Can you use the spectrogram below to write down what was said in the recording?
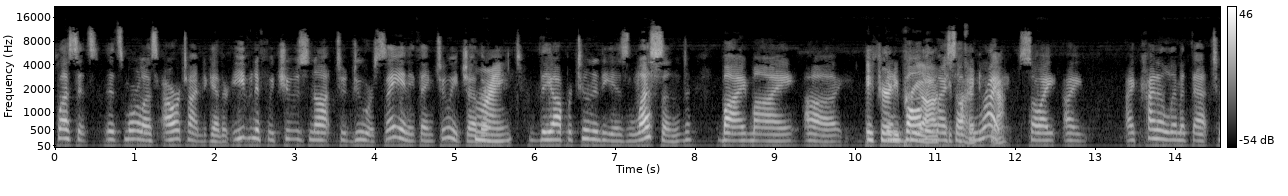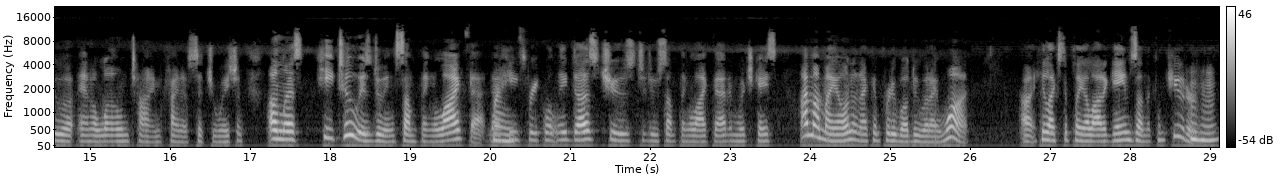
Plus it's it's more or less our time together. Even if we choose not to do or say anything to each other, Right. the opportunity is lessened by my uh If you're involving myself in writing. So I, I, I kind of limit that to a, an alone time kind of situation, unless he too is doing something like that. Now he frequently does choose to do something like that, in which case I'm on my own and I can pretty well do what I want. Uh, he likes to play a lot of games on the computer. Mhm.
